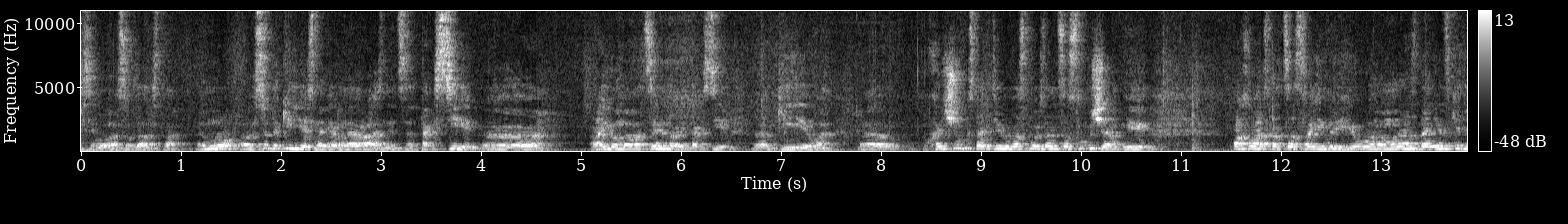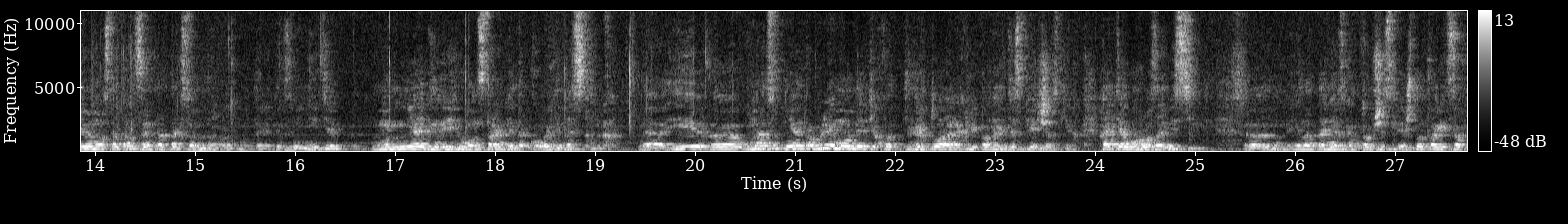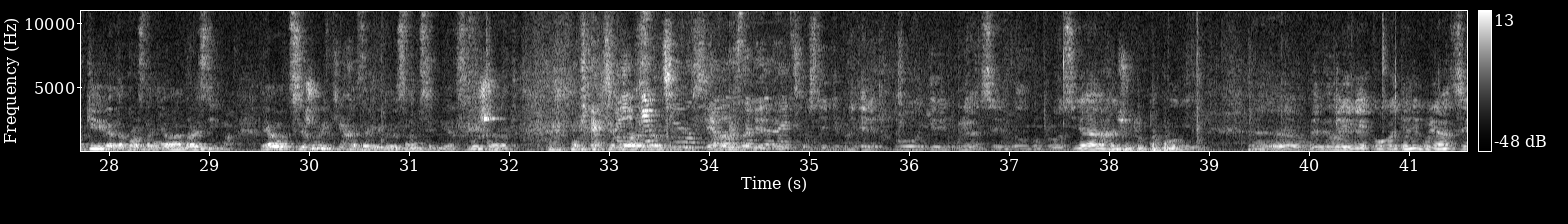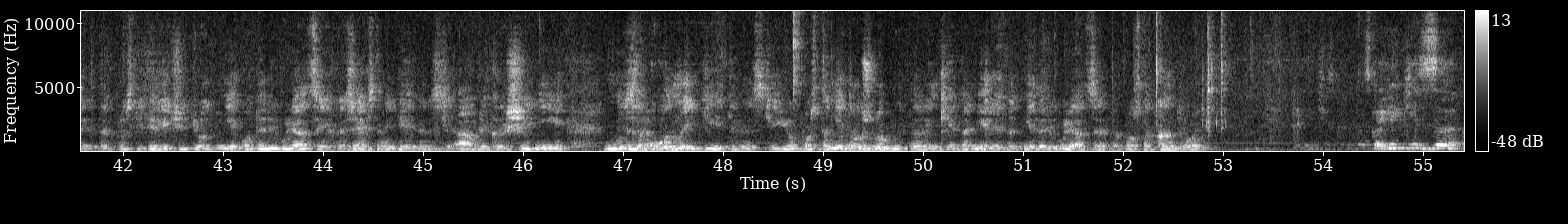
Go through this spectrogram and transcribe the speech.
всего государства. Но все-таки есть, наверное, разница. Такси э, районного центра и такси э, Киева. Э, хочу, кстати, воспользоваться случаем и похвастаться своим регионом. У нас в Донецке 90% таксометров работает. Извините, ну, ни один регион в стране такого не достиг. Э, И э, у нас тут нет проблем вот этих вот виртуальных липовых диспетчерских, хотя угроза висит. Э, И на Донецком в том числе. Что творится в Киеве, это просто невообразимо. Я вот сижу и тихо завидую сам себе. Слушаю вот ситуацию. Я вам завидую. Простите, про дере- по дерегуляции был вопрос. Я хочу тут дополнить. Э, Вы говорили о дерегуляции. Так, простите, речь идет не о дерегуляции хозяйственной деятельности, а о прекращении незаконной деятельности. Ее просто не должно быть на рынке. Это не дерегуляция, это просто контроль. Ласка, Які з е,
